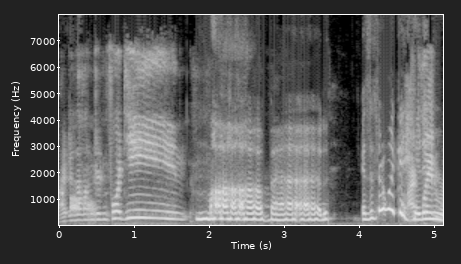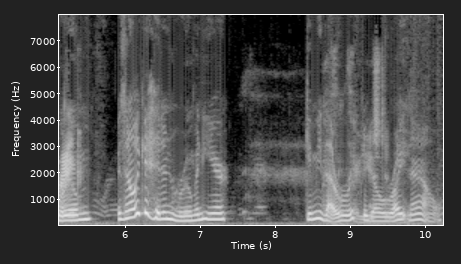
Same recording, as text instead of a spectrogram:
I did 114! My bad. Isn't there like a I hidden rank. room? Isn't there like a hidden room in here? Give me that rift to go right be. now.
